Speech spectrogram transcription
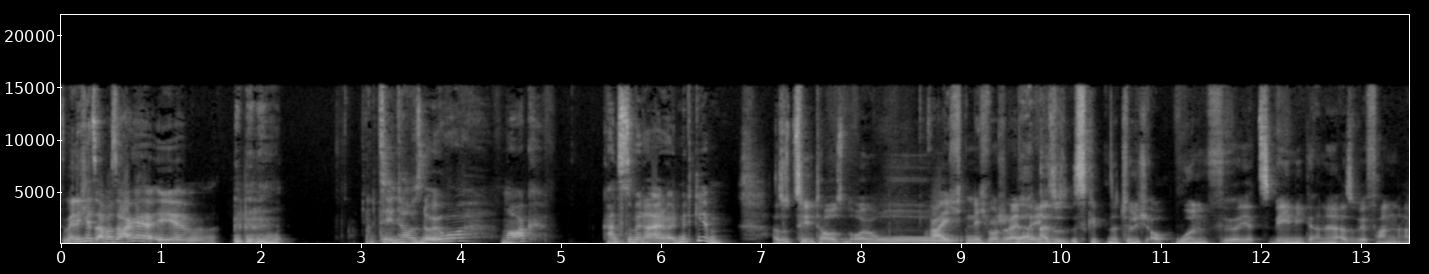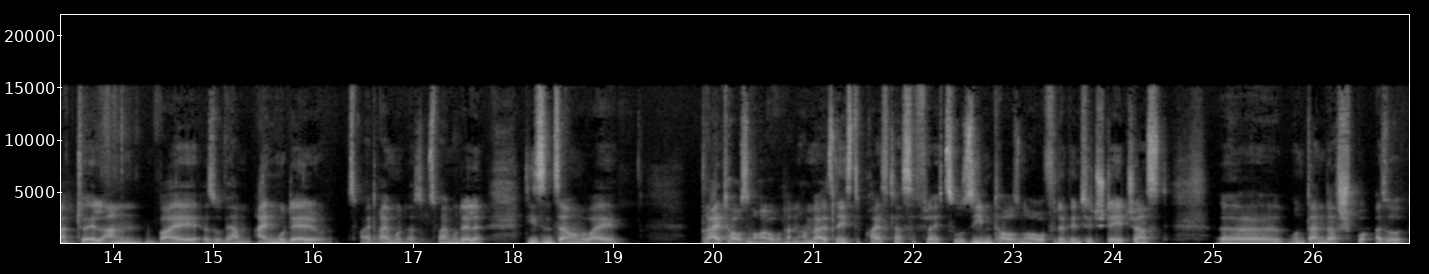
Wenn ich jetzt aber sage, äh, 10.000 Euro, Marc, kannst du mir dann eine heute mitgeben? Also 10.000 Euro. Reicht nicht wahrscheinlich. Ja, also es gibt natürlich auch Uhren für jetzt weniger. Ne? Also wir fangen aktuell an bei, also wir haben ein Modell, zwei, drei Modelle, also zwei Modelle, die sind, sagen wir mal, bei 3000 Euro. Dann haben wir als nächste Preisklasse vielleicht so 7000 Euro für eine Vintage Datejust. Äh, und dann das, Sport, also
